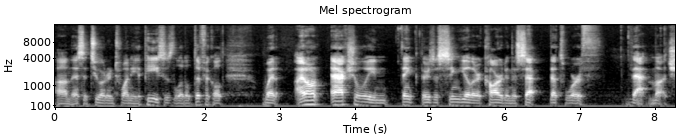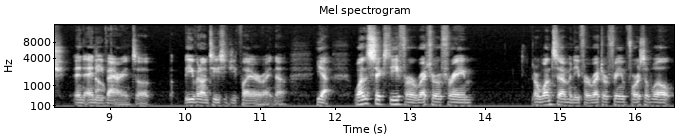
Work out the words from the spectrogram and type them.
um, as a 220 apiece is a little difficult. When I don't actually think there's a singular card in the set that's worth that much in any No. variant, uh, even on TCG Player right now. Yeah, 160 for a retro frame, or 170 for retro frame Force of Will,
